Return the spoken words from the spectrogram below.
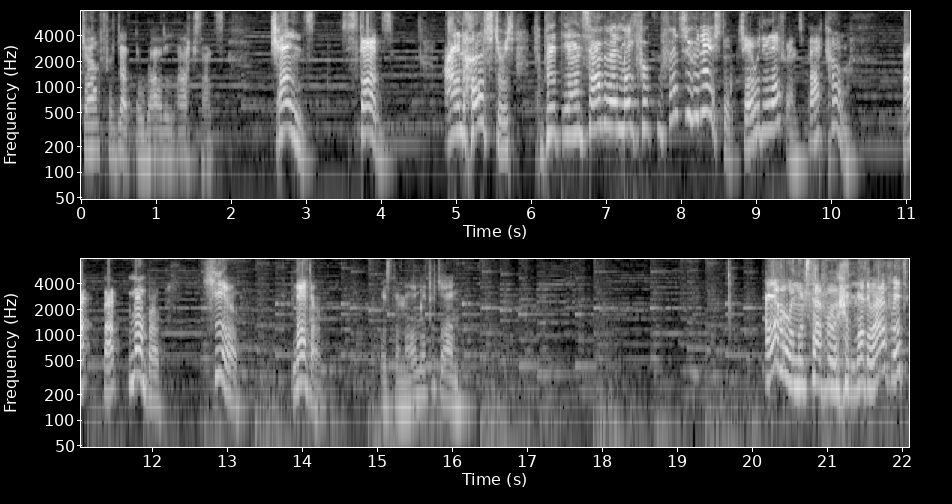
don't forget the rowdy accents. Chains, studs, and holsters complete the ensemble and make for fun souvenirs to share with your loved ones back home. But, but remember, here, leather is the name of the game. Everyone looks tougher in leather outfits.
